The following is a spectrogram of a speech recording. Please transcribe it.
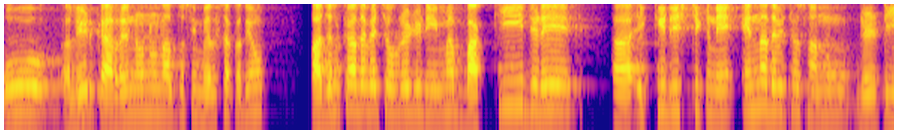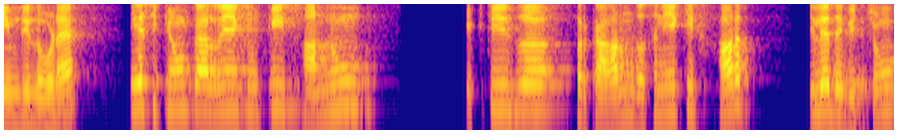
ਉਹ ਲੀਡ ਕਰ ਰਹੇ ਨੇ ਉਹਨਾਂ ਨਾਲ ਤੁਸੀਂ ਮਿਲ ਸਕਦੇ ਹੋ। ਫਾਜ਼ਿਲਕਾ ਦੇ ਵਿੱਚ ਆਲਰੇਡੀ ਟੀਮ ਹੈ। ਬਾਕੀ ਜਿਹੜੇ ਅ, 21 ਡਿਸਟ੍ਰਿਕਟ ਨੇ ਇਹਨਾਂ ਦੇ ਵਿੱਚੋਂ ਸਾਨੂੰ ਜਿਹੜੀ ਟੀਮ ਦੀ ਲੋੜ ਹੈ। ਇਹ ਅਸੀਂ ਕਿਉਂ ਕਰ ਰਹੇ ਹਾਂ? ਕਿਉਂਕਿ ਸਾਨੂੰ ਇੱਕ ਚੀਜ਼ ਸਰਕਾਰ ਨੂੰ ਦੱਸਣੀ ਹੈ ਕਿ ਹਰ ਜ਼ਿਲ੍ਹੇ ਦੇ ਵਿੱਚੋਂ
